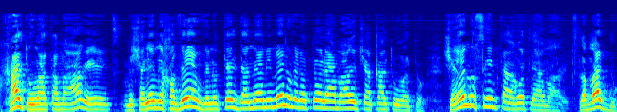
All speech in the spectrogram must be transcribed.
אכל תרומת עם הארץ, משלם לחבר ונוטל דמיה ממנו ונותנו לעם הארץ שאכל תרומתו. שהם מוסרים טהרות לעם הארץ. למדנו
